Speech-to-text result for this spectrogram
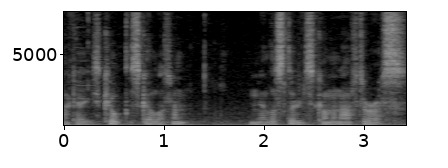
Okay, he's killed the skeleton. Now this dude's coming after us.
